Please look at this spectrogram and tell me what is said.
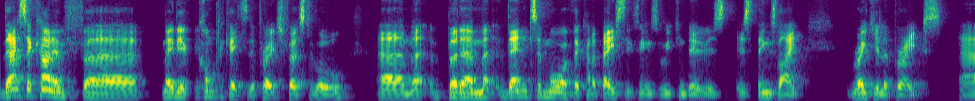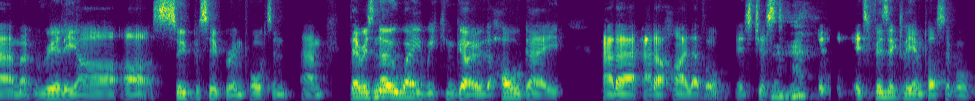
that's a kind of uh, maybe a complicated approach first of all um, but um, then to more of the kind of basic things we can do is, is things like regular breaks um, really are, are super super important um, there is no way we can go the whole day at a at a high level. It's just mm-hmm. it, it's physically impossible.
